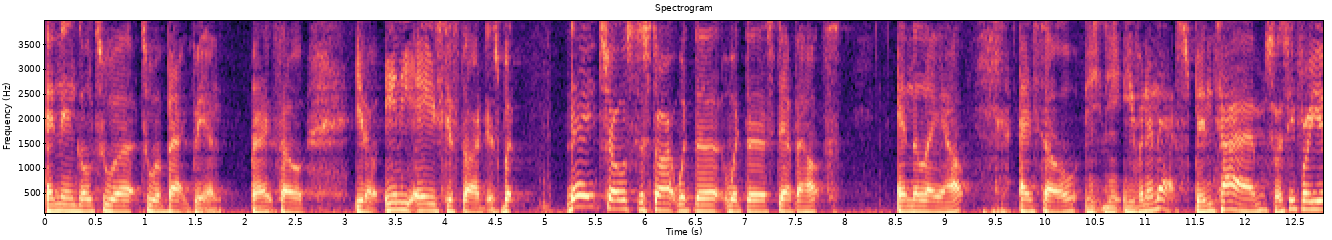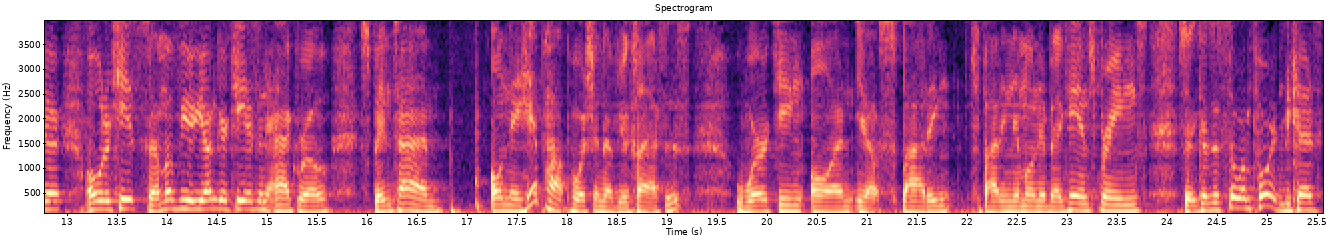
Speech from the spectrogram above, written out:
and then go to a to a back bend. Right. So, you know, any age can start this, but they chose to start with the with the step outs in the layout. And so, even in that, spend time, especially for your older kids, some of your younger kids in acro, spend time on the hip hop portion of your classes working on you know spotting spotting them on their back handsprings so because it's so important because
